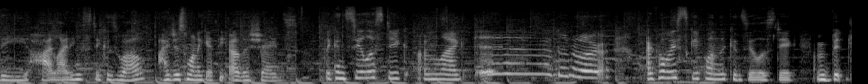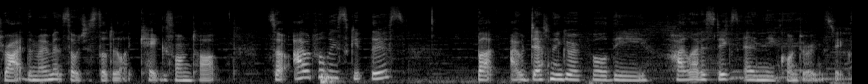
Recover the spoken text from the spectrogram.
the highlighting stick as well. I just want to get the other shades. The concealer stick, I'm like, eh, I don't know. I probably skip on the concealer stick. I'm a bit dry at the moment, so it just sort of like cakes on top. So I would probably skip this, but I would definitely go for the highlighter sticks and the contouring sticks.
